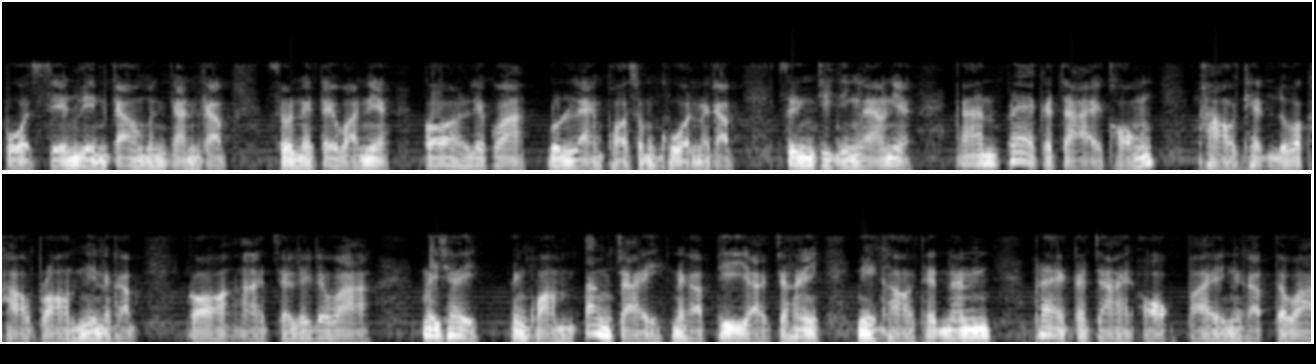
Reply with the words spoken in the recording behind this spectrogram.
ปวดเสียนเวียนก้าวเหมือนกันครับ ส่วนในไต้หวันเนี่ยก็เรียกว่ารุนแรงพอสมควรนะครับ ซึ่งจริงๆแล้วเนี่ยการแพร่กระจายของข่าวเท็จหรือว่าข่าวปลอมนี่นะครับ ก็อาจจะเรียกได้ว่าไม่ใช่เป็นความตั้งใจนะครับที่อยากจะให้มีข่าวเท็จนั้นแพร่กระจายออกไปนะครับ แต่ว่า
